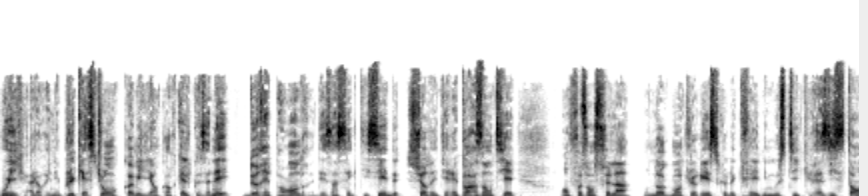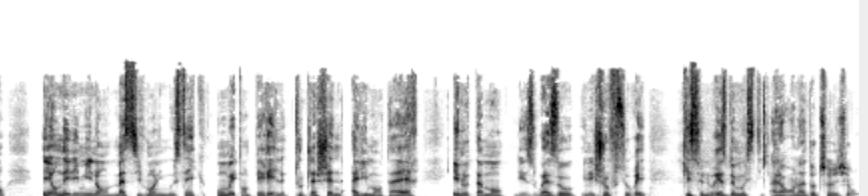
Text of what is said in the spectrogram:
Oui, alors il n'est plus question, comme il y a encore quelques années, de répandre des insecticides sur des territoires entiers. En faisant cela, on augmente le risque de créer des moustiques résistants et en éliminant massivement les moustiques, on met en péril toute la chaîne alimentaire et notamment les oiseaux et les chauves-souris qui se nourrissent de moustiques. Alors on a d'autres solutions?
